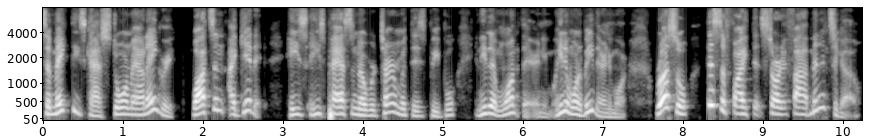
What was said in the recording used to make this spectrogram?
to make these guys storm out angry. Watson, I get it. He's he's passing no return with these people, and he didn't want there anymore. He didn't want to be there anymore. Russell, this is a fight that started five minutes ago.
